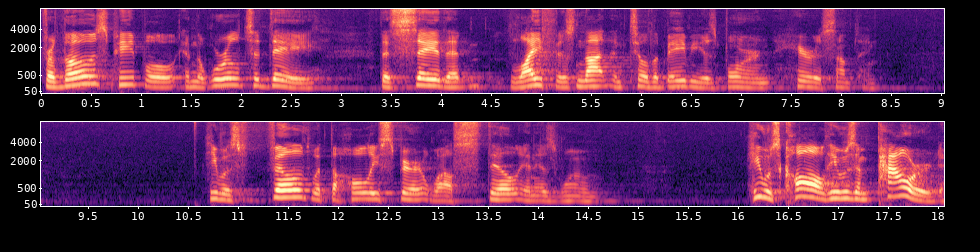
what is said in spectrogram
For those people in the world today that say that life is not until the baby is born, here is something. He was filled with the Holy Spirit while still in his womb. He was called, he was empowered.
